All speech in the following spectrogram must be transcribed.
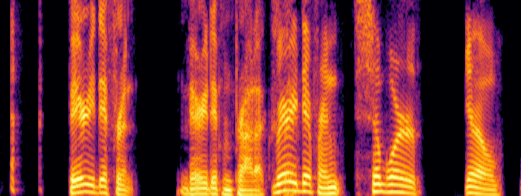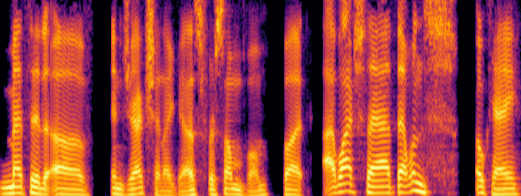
Very different. Very different products. Very different, similar, you know, method of injection, I guess, for some of them. But I watched that. That one's okay.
